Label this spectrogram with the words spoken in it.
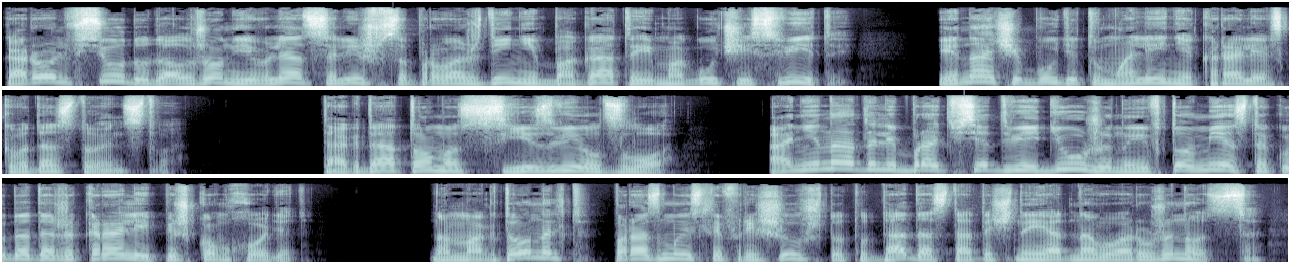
Король всюду должен являться лишь в сопровождении богатой и могучей свиты, иначе будет умаление королевского достоинства. Тогда Томас съязвил зло. А не надо ли брать все две дюжины и в то место, куда даже короли пешком ходят? Но Макдональд, поразмыслив, решил, что туда достаточно и одного оруженосца –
